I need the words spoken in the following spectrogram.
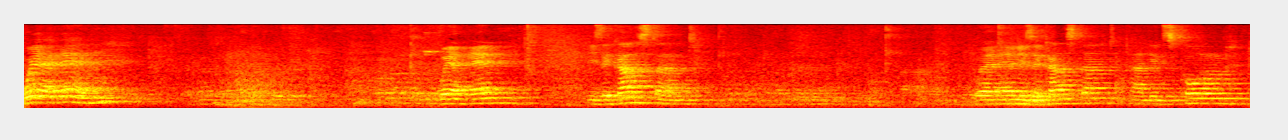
Where n where n is a constant, where n is a constant, and it's called,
